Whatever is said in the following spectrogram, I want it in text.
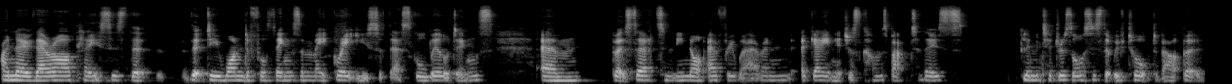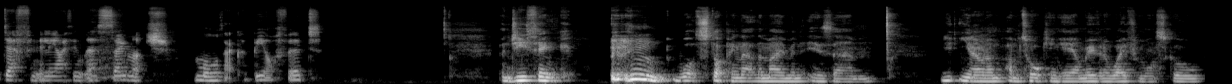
I know there are places that that do wonderful things and make great use of their school buildings, um, but certainly not everywhere. And again, it just comes back to those limited resources that we've talked about. But definitely, I think there's so much more that could be offered. And do you think what's stopping that at the moment is, um, you, you, know, I'm, I'm, talking here, I'm moving away from our school.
